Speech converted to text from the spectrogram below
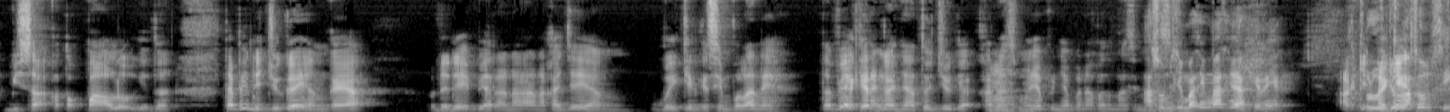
bisa ketok palu gitu. Tapi ada juga yang kayak udah deh biar anak-anak aja yang bikin kesimpulannya tapi akhirnya nggak nyatu juga karena Mhm. semuanya punya pendapat masing-masing Asumsi masing-masing akhirnya. Aki- Berujung asumsi.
